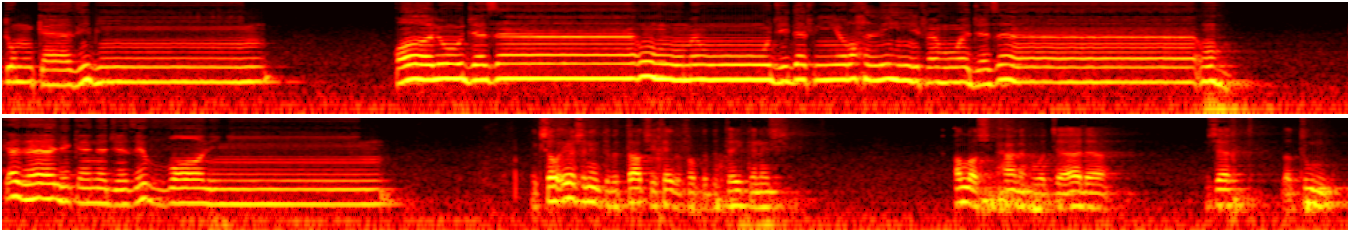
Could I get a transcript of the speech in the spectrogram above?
كنتم كاذبين قالوا جزاؤه من وجد في رحله فهو جزاؤه كذلك نجزي الظالمين Ik zal eerst een interpretatie geven van de betekenis. Allah subhanahu wa ta'ala zegt dat toen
